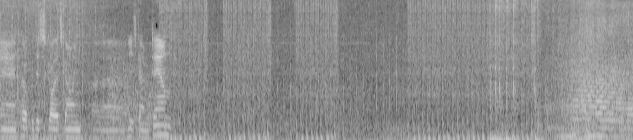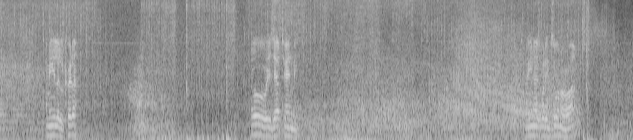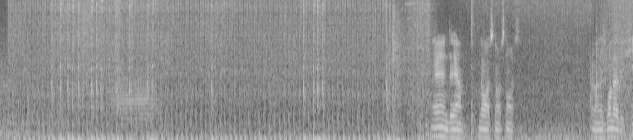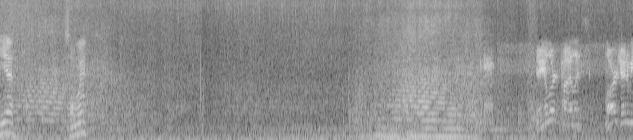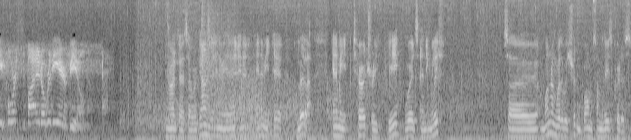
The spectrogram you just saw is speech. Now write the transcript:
and help with this guy that's going. Uh, he's going down. Come here, little critter. Oh, he's outturned me. Well, he knows what he's doing, alright. And down. Nice, nice, nice. Oh, there's one over here. Somewhere. Stay alert, pilots. Large enemy force spotted over the airfield. Okay, so we're going to enemy en- enemy enemy territory here. Words and English. So I'm wondering whether we shouldn't bomb some of these critters.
